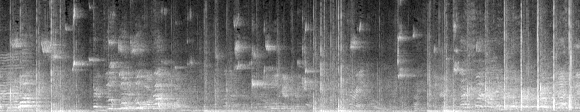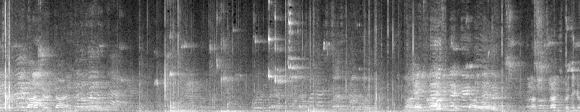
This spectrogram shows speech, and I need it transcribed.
Time, dude, time. Nacho, stani ispred njega.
